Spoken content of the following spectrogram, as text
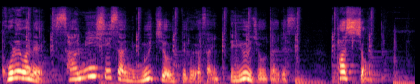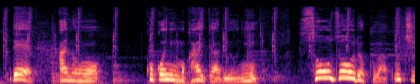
これはね寂しさに鞭を打ってくださいっていう状態です。パッションであのここにも書いてあるように想像力は宇宙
